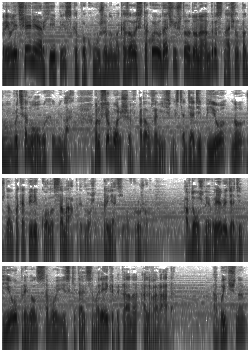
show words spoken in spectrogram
Привлечение архиепископа к ужинам оказалось такой удачей, что Дон Андрес начал подумывать о новых именах. Он все больше впадал в зависимость от дяди Пио, но ждал, пока Перекола сама предложит принять его в кружок. А в должное время дядя Пио привел с собой из скитальца морей капитана Альварадо. Обычно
